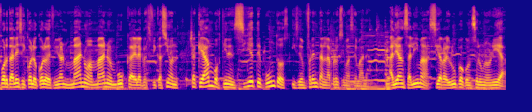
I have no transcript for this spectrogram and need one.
Fortaleza y Colo Colo definirán mano a mano en busca de la clasificación, ya que ambos tienen 7 puntos y se enfrentan la próxima semana. Alianza Lima cierra el grupo con solo una unidad.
